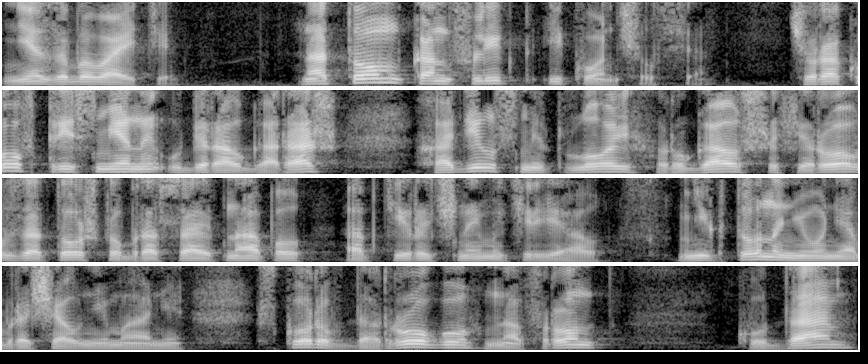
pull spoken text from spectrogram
не забывайте. На том конфликт и кончился. Чураков три смены убирал гараж, ходил с метлой, ругал шоферов за то, что бросают на пол обтирочный материал. Никто на него не обращал внимания. Скоро в дорогу, на фронт, куда,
